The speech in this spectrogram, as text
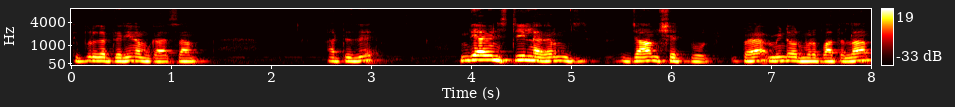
திப்ருகர் தெரியும் நமக்கு அஸ்ஸாம் அடுத்தது இந்தியாவின் ஸ்டீல் நகரம் ஜாம்ஷெட்பூர். இப்போ மீண்டும் ஒரு முறை பார்த்துடலாம்.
